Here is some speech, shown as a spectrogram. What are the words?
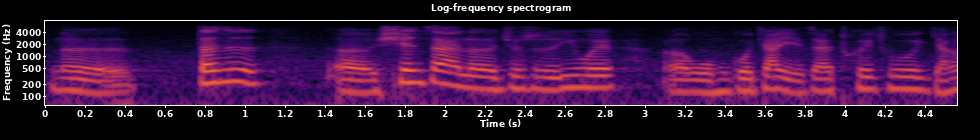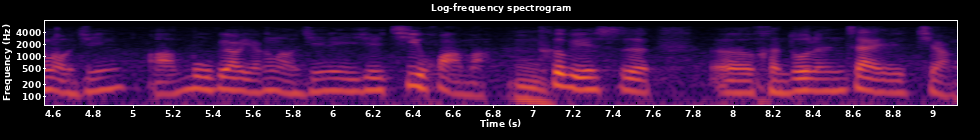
那但是。呃，现在呢，就是因为呃，我们国家也在推出养老金啊，目标养老金的一些计划嘛，特别是呃，很多人在讲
